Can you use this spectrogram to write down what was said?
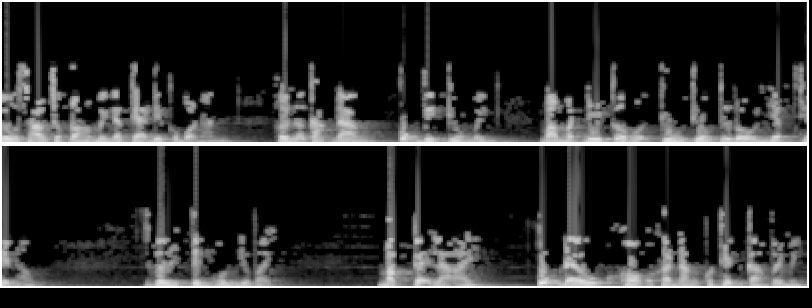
Dù sao trước đó mình là kẻ đi của bọn hắn, hơn nữa các nàng cũng vì cứu mình mà mất đi cơ hội cứu thiếu tư đồ nhất thiên hồng. Dưới tình huống như vậy, mặc kệ là ai, cũng đều khó có khả năng có thiện cảm với mình,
